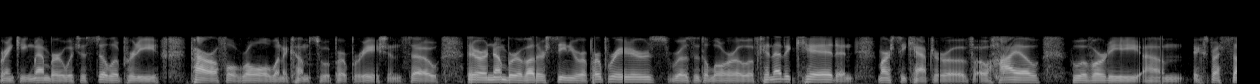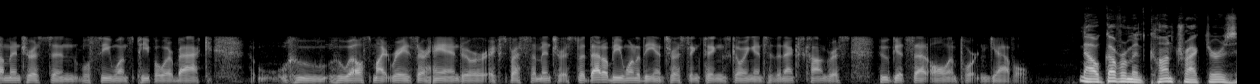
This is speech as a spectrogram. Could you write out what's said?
ranking member, which is still a pretty powerful role when it comes to appropriations. So there are a number of other senior appropriators, Rosa DeLauro of Connecticut and Marcy Kaptur of Ohio, who have already um, expressed some interest, and we'll see once people are back who who else might raise their hand or express some interest. But that'll be one of the interesting things going into the next Congress, who gets that all important gavel. Now, government contractors,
